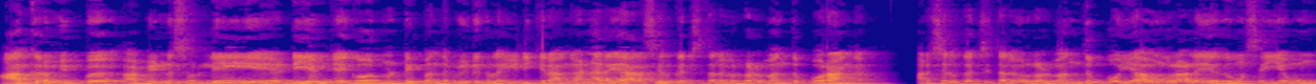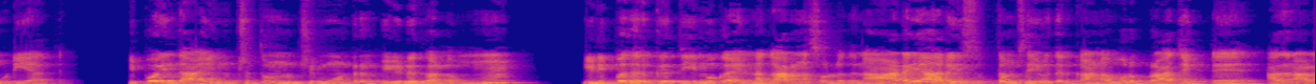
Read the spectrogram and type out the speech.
ஆக்கிரமிப்பு அப்படின்னு சொல்லி டிஎம்கே கவர்மெண்ட் இப்ப இந்த வீடுகளை இடிக்கிறாங்க. நிறைய அரசியல் கட்சி தலைவர்கள் வந்து போறாங்க. அரசியல் கட்சி தலைவர்கள் வந்து போய் அவங்களால எதுவும் செய்யவும் முடியாது. இப்போ இந்த ஐநூற்று தொண்ணூற்றி மூன்று வீடுகளும் இடிப்பதற்கு திமுக என்ன காரணம் சொல்லுதுன்னா அடையாறை சுத்தம் செய்வதற்கான ஒரு ப்ராஜெக்ட் அதனால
